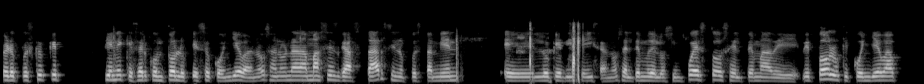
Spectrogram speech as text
pero pues creo que tiene que ser con todo lo que eso conlleva, ¿no? O sea, no nada más es gastar, sino pues también eh, lo que dice Isa, ¿no? O sea, el tema de los impuestos, el tema de, todo lo que conlleva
